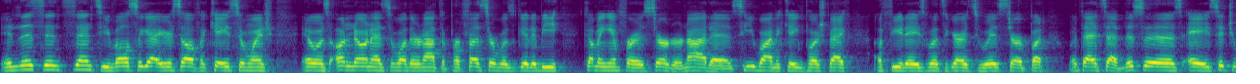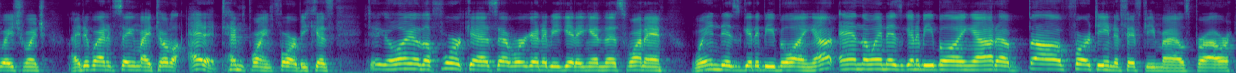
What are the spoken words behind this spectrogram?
in this instance, you've also got yourself a case in which it was unknown as to whether or not the professor was going to be coming in for his start or not, as he wound up getting pushed back a few days with regards to his start. But with that said, this is a situation which I did wind up saying my total at a 10.4 because take a look at the forecast that we're going to be getting in this one, and wind is going to be blowing out, and the wind is going to be blowing out about 14 to 15 miles per hour,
